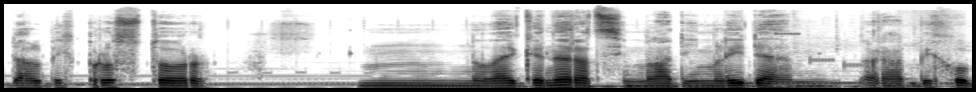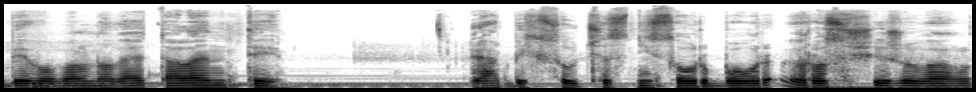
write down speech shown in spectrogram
Dal bych prostor nové generaci, mladým lidem. Rád bych objevoval nové talenty. Rád bych současný soubor rozšiřoval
